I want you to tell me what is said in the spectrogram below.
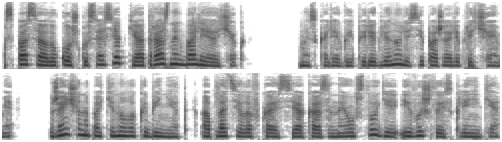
спасала кошку соседки от разных болячек». Мы с коллегой переглянулись и пожали плечами. Женщина покинула кабинет, оплатила в кассе оказанные услуги и вышла из клиники.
